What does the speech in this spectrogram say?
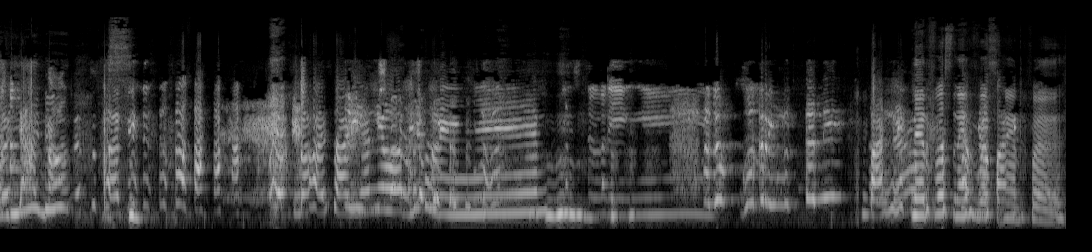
Sedih dong. Bahasanya nih lo diselingin. Selingin. Aduh, gue keringetan nih. Panik. nervous nervous nervous.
